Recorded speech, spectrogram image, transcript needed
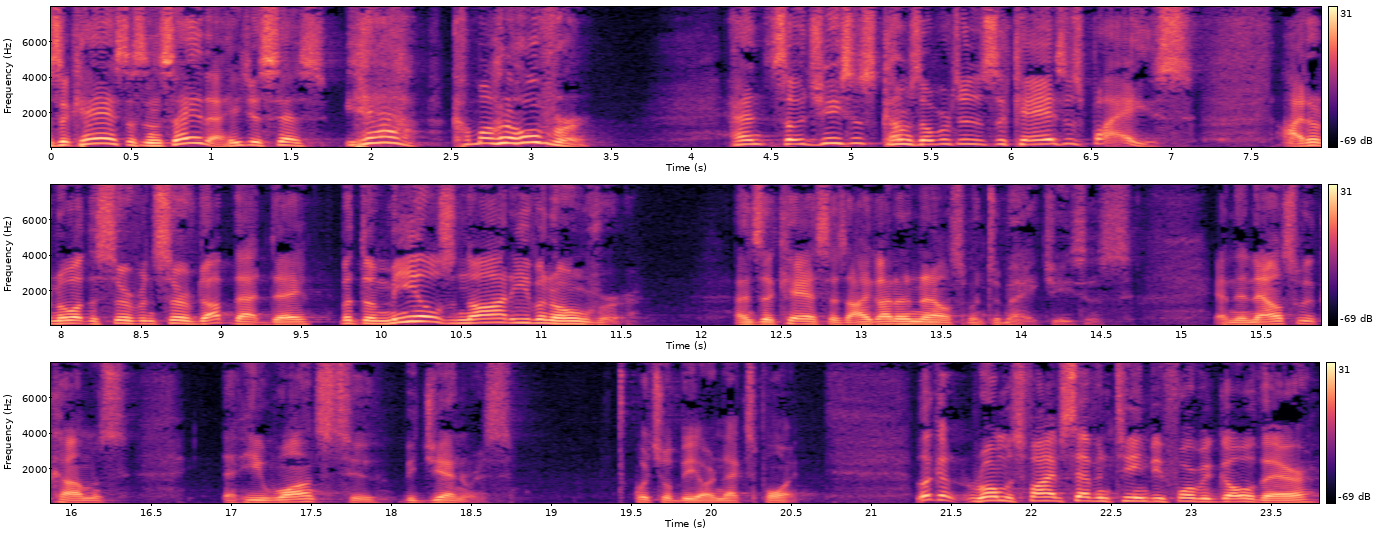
Zacchaeus doesn't say that. He just says, Yeah, come on over. And so Jesus comes over to Zacchaeus' place. I don't know what the servant served up that day, but the meal's not even over. And Zacchaeus says, I got an announcement to make, Jesus. And the announcement comes that he wants to be generous, which will be our next point. Look at Romans 5:17 before we go there.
